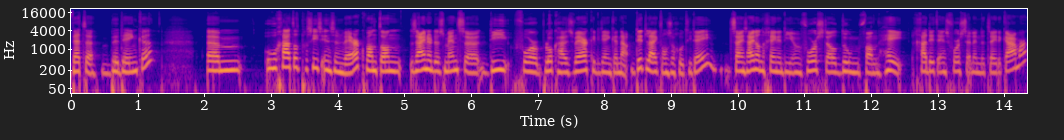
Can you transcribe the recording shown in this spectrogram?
wetten bedenken. Um, hoe gaat dat precies in zijn werk? Want dan zijn er dus mensen die voor Blokhuis werken, die denken, nou, dit lijkt ons een goed idee. Zijn zij dan degene die een voorstel doen van, hey, ga dit eens voorstellen in de Tweede Kamer?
